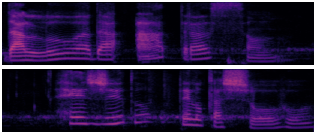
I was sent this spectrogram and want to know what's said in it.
da lua da atração, regido pelo cachorro.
